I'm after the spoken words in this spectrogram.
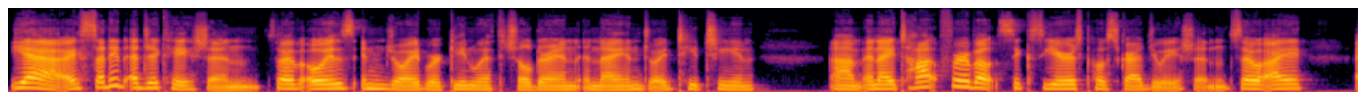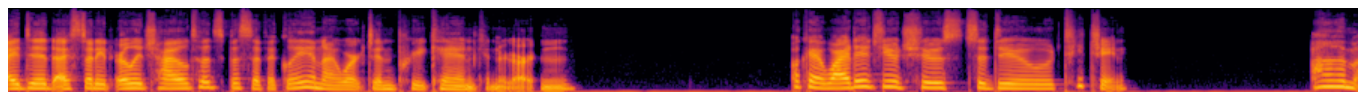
Yeah i studied education so i've always enjoyed working with children and i enjoyed teaching um, and I taught for about six years post graduation. So I I did I studied early childhood specifically, and I worked in pre K and kindergarten. Okay, why did you choose to do teaching? Um,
